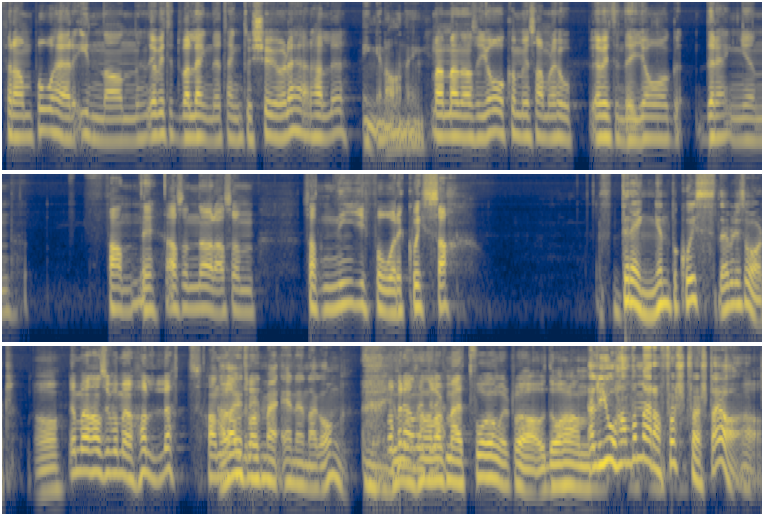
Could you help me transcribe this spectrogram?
fram på här innan, jag vet inte vad länge jag tänkt att köra det här heller. Ingen aning. Men, men alltså jag kommer ju samla ihop, jag vet inte, jag, drängen, Fanny, alltså några som, så att ni får quizza. Drängen på quiz, det blir svårt. Ja. Ja men han ska vara med och hållet. Han Han har ju inte aldrig- varit med en enda gång. Varför Jo, är han han har inte varit det? med två gånger tror jag och då har han... Eller jo, han var med den först första ja. Ja,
